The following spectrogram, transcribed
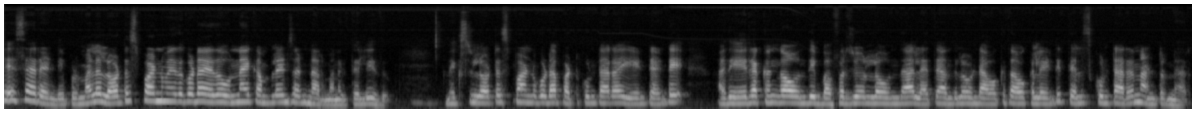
చేశారండి. ఇప్పుడు మళ్ళీ లోటస్ పాండ్ మీద కూడా ఏదో ఉన్నాయి కంప్లైంట్స్ అంటున్నారు మనకు తెలియదు నెక్స్ట్ లోటస్ పాండ్ కూడా పట్టుకుంటారా ఏంటి? అంటే అది ఏ రకంగా ఉంది? బఫర్ జోన్లో ఉందా? లేకపోతే అందులో ఉండే అవకతవకలు ఏంటి? తెలుసుకుంటారని అంటున్నారు.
